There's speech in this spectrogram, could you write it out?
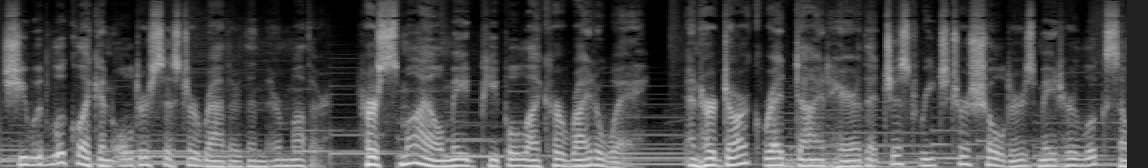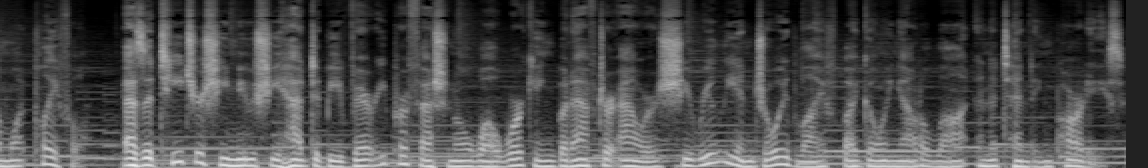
She would look like an older sister rather than their mother. Her smile made people like her right away, and her dark red dyed hair that just reached her shoulders made her look somewhat playful. As a teacher, she knew she had to be very professional while working, but after hours, she really enjoyed life by going out a lot and attending parties.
